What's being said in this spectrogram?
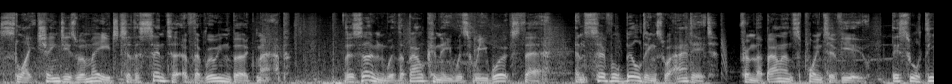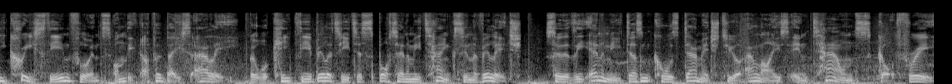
Slight changes were made to the centre of the Ruinberg map, the zone with the balcony was reworked there, and several buildings were added. From the balance point of view, this will decrease the influence on the upper base alley, but will keep the ability to spot enemy tanks in the village, so that the enemy doesn't cause damage to your allies in town scot-free.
